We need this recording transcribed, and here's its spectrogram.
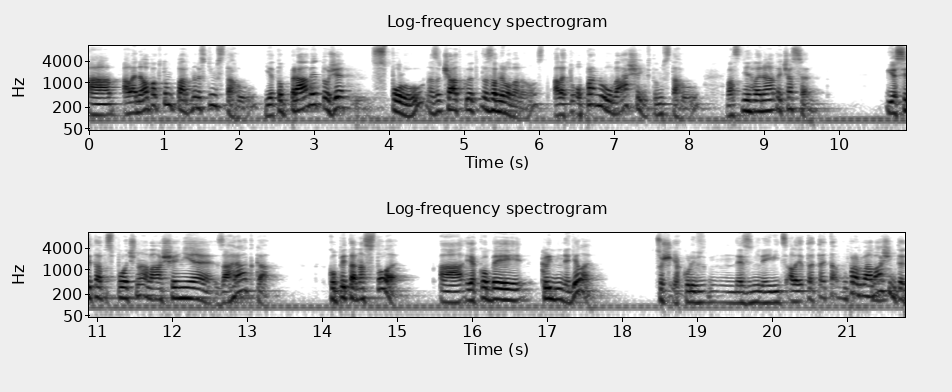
A, ale naopak v tom partnerském vztahu je to právě to, že spolu, na začátku je to ta zamilovanost, ale tu opravdovou vášeň v tom vztahu vlastně hledáte časem. Jestli ta společná vášeň je zahrádka, kopita na stole a jakoby klidný neděle, což jakkoliv nezní nejvíc, ale to, to je ta opravdová vášeň, to je,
